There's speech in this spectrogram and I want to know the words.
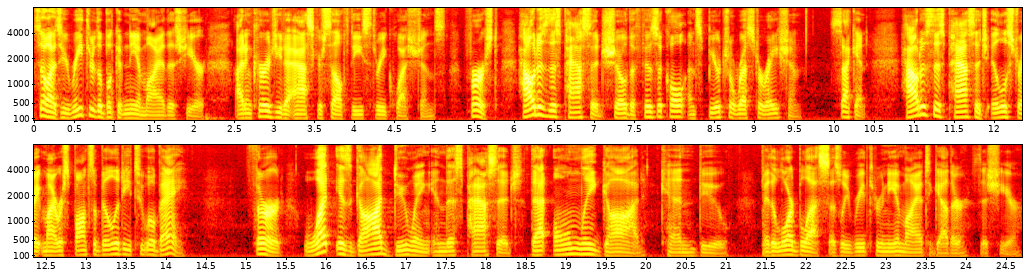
So, as you read through the book of Nehemiah this year, I'd encourage you to ask yourself these three questions. First, how does this passage show the physical and spiritual restoration? Second, how does this passage illustrate my responsibility to obey? Third, what is God doing in this passage that only God can do? May the Lord bless as we read through Nehemiah together this year.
